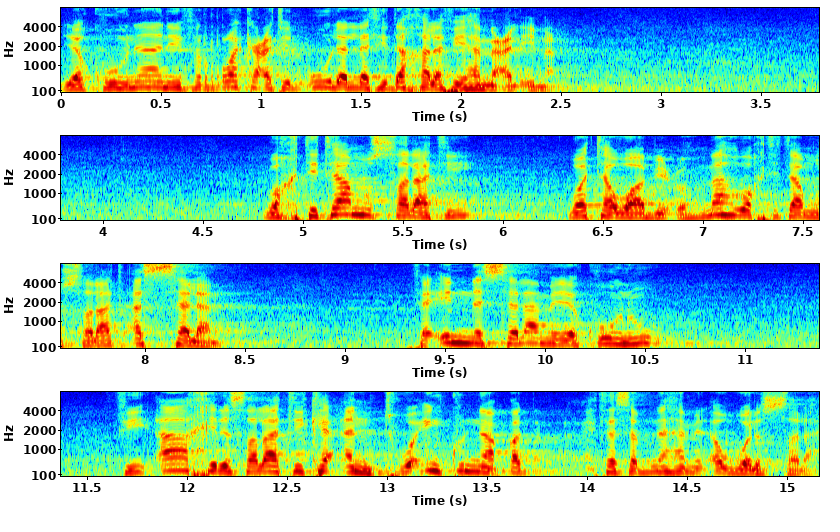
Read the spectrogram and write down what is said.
يكونان في الركعة الأولى التي دخل فيها مع الإمام. واختتام الصلاة وتوابعه. ما هو اختتام الصلاة؟ السلام. فإن السلام يكون في آخر صلاتك أنت وإن كنا قد احتسبناها من أول الصلاة.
